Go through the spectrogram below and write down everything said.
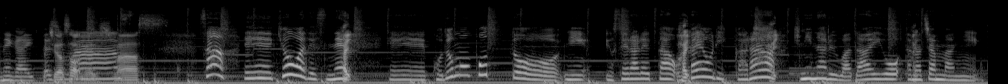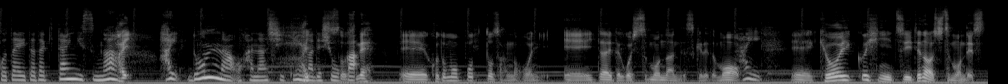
願いいたします。さあ、えー、今日はですね、はいえー子どもポットに寄せられたお便りから、はい。気になる話題をタナちゃんマンにお答えいただきたいんですが、はい、はい、どんなお話テーマでしょうか？はい。そうですね。えー、子どもポットさんの方に、えー、いただいたご質問なんですけれども、はい、えー教育費についての質問です、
